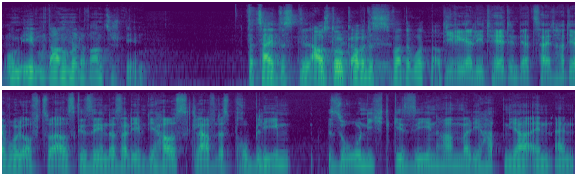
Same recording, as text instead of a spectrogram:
Um eben da nochmal drauf anzuspielen. Verzeiht das den Ausdruck, aber das war der Wortlaut. Die Realität in der Zeit hat ja wohl oft so ausgesehen, dass halt eben die Haussklaven das Problem so nicht gesehen haben, weil die hatten ja ein, ein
